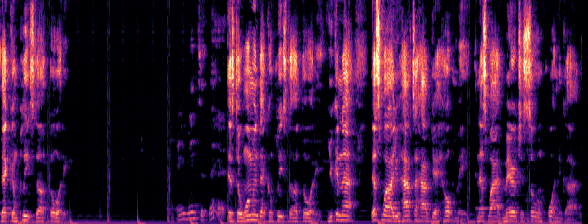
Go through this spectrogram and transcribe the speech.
that completes the authority. Amen to that. It's the woman that completes the authority. You cannot. That's why you have to have your helpmate, and that's why marriage is so important to God.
